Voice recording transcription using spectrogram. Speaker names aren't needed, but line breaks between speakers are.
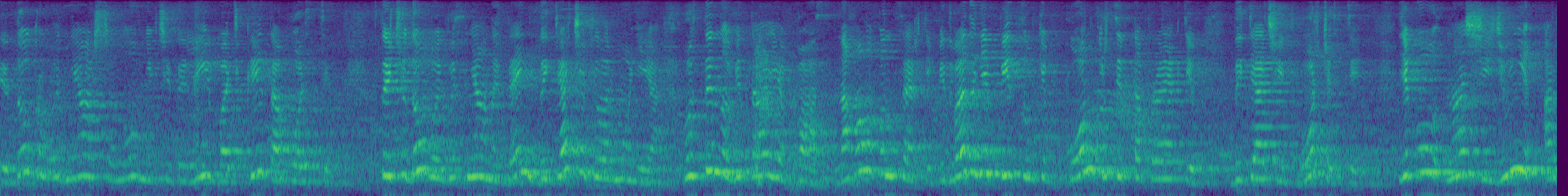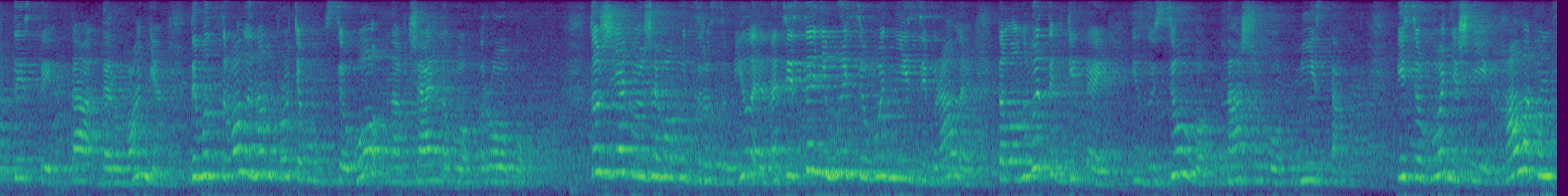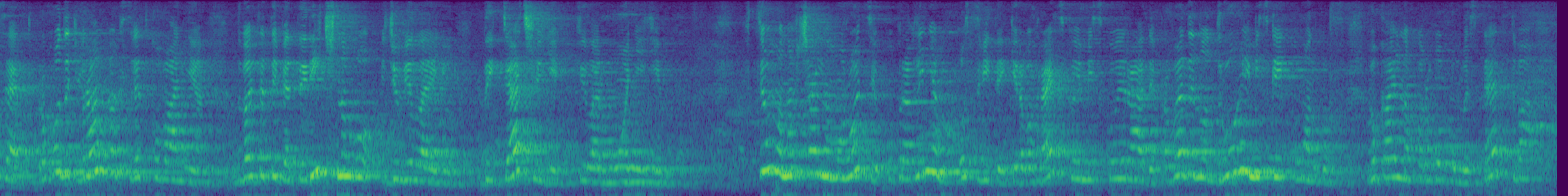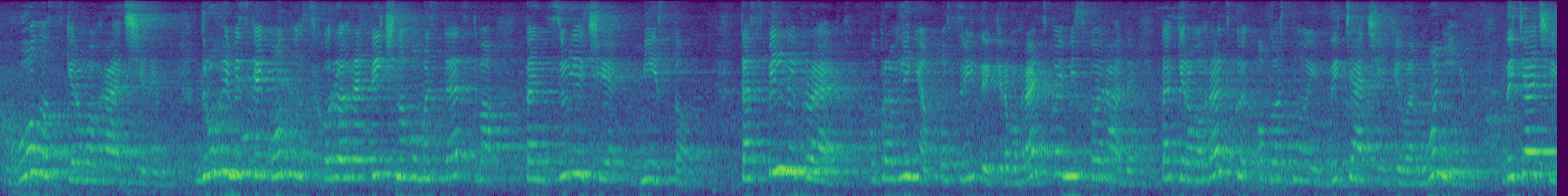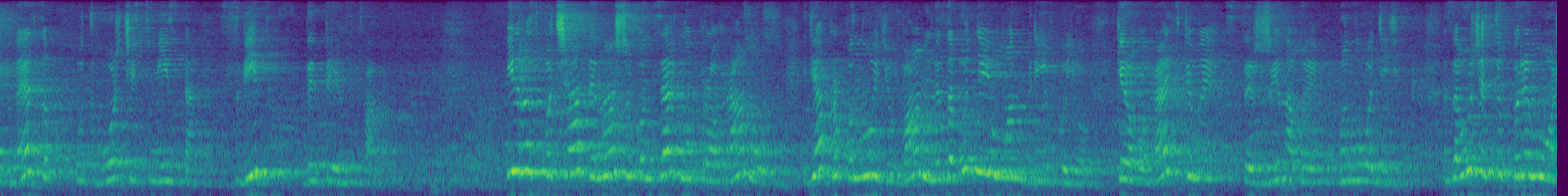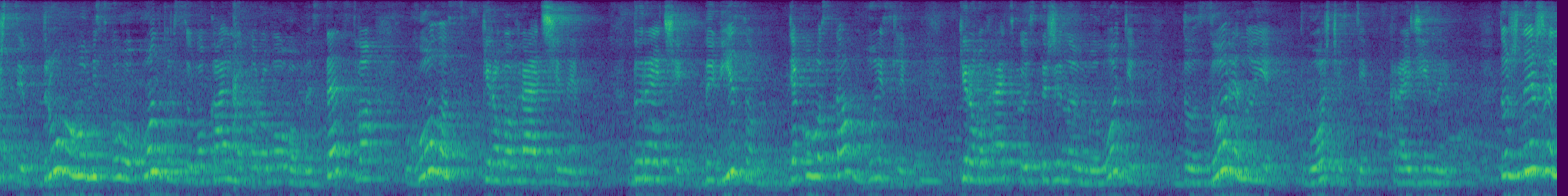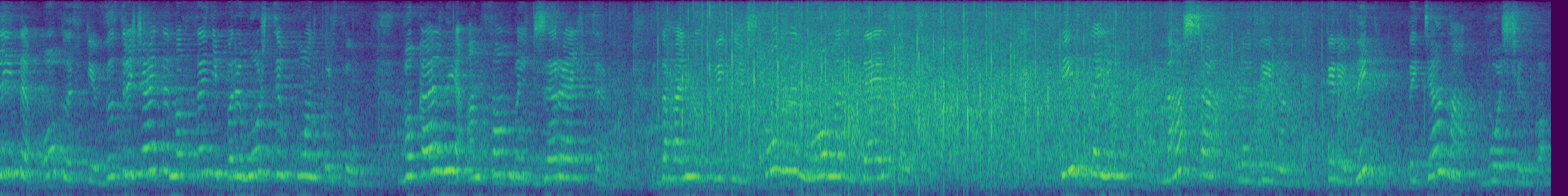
Друзі, доброго дня, шановні вчителі, батьки та гості. В цей чудовий весняний день дитяча філармонія гостинно вітає вас на гала-концерті підведення підсумків конкурсів та проєктів дитячої творчості, яку наші юні артисти та дарування демонстрували нам протягом всього навчального року. Тож, як ви вже, мабуть, зрозуміли, на цій сцені ми сьогодні зібрали талановитих дітей із усього нашого міста. І сьогоднішній гала-концерт проходить в рамках святкування 25-річного ювілею дитячої філармонії. Цьому навчальному році управлінням освіти Кіровоградської міської ради проведено другий міський конкурс вокально-хорового мистецтва Голос Кіровоградщини, другий міський конкурс хореографічного мистецтва Танцююче місто та спільний проект управління освіти Кіровоградської міської ради та Кіровоградської обласної дитячої філармонії Дитячий внесок у творчість міста. Світ дитинства. І розпочати нашу концертну програму я пропоную вам незабутньою мандрівкою кіровоградськими стежинами мелодій за участю переможців другого міського конкурсу вокально-хорового мистецтва Голос Кіровоградщини. До речі, девізом якого став вислів кіровоградською стежиною мелодів до зоряної творчості країни. Тож не жалійте оплесків, зустрічайте на сцені переможців конкурсу, вокальний ансамбль Джерельця загальноосвітньої школи номер 10 з Наша родина. Керівник Тетяна Вощенко.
